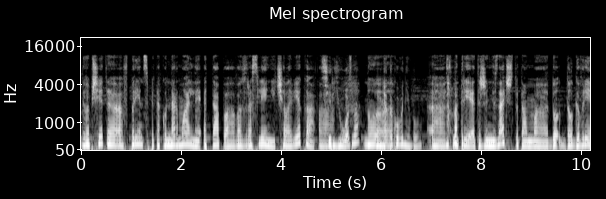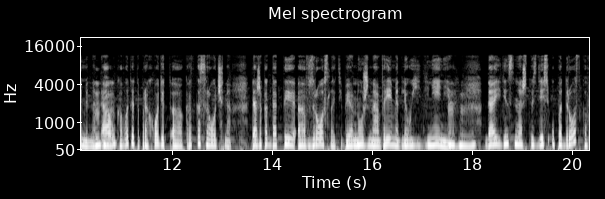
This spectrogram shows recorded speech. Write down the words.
Да вообще это, в принципе, такой нормальный этап а, возросления человека. а, Серьезно? Но, У меня такого не было. смотри, это же не значит, что там до- долговременно, да, у кого-то это проходит краткосрочно. Даже когда ты взрослый, тебе нужно время для уединения. Да, единственное, что здесь у подростков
